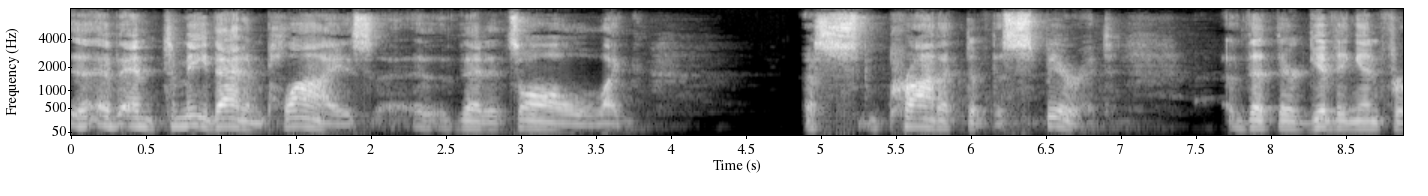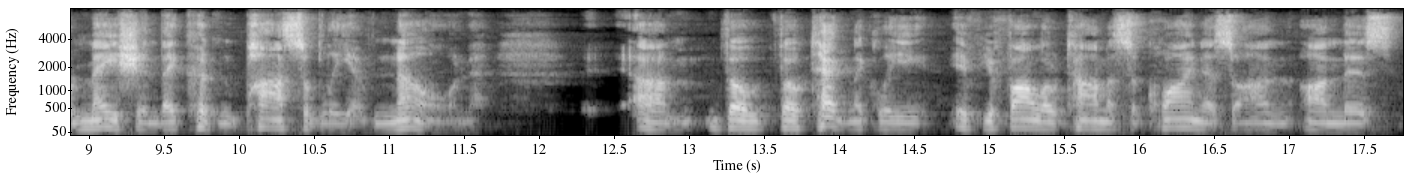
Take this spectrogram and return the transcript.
and to me that implies that it's all like a product of the Spirit, that they're giving information they couldn't possibly have known. Um, though, though technically, if you follow Thomas Aquinas on on this,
